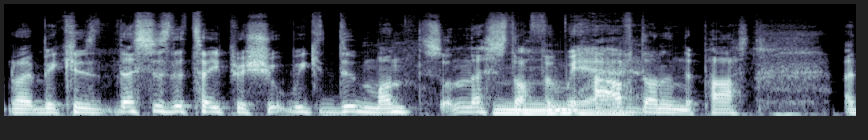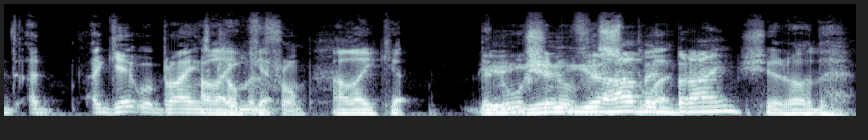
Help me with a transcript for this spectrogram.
right? Because this is the type of show we could do months on this stuff, mm, and we yeah. have done in the past. I, I, I get where Brian's like coming it. from. I like it. The you, notion you, of you haven't, Brian. Sure, all the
